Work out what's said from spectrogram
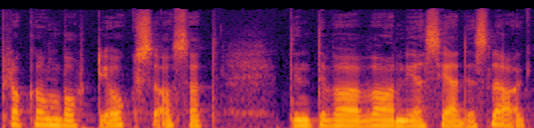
plockade hon bort det också så att det inte var vanliga sädeslag.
